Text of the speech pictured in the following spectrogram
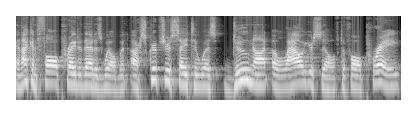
and I can fall prey to that as well. But our scriptures say to us, do not allow yourself to fall prey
